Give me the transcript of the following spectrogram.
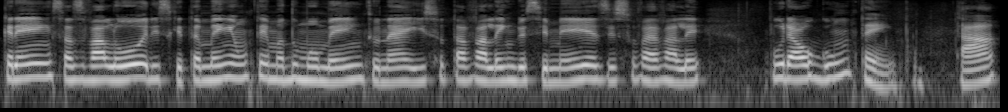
crenças, valores, que também é um tema do momento, né? Isso está valendo esse mês, isso vai valer por algum tempo, tá?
